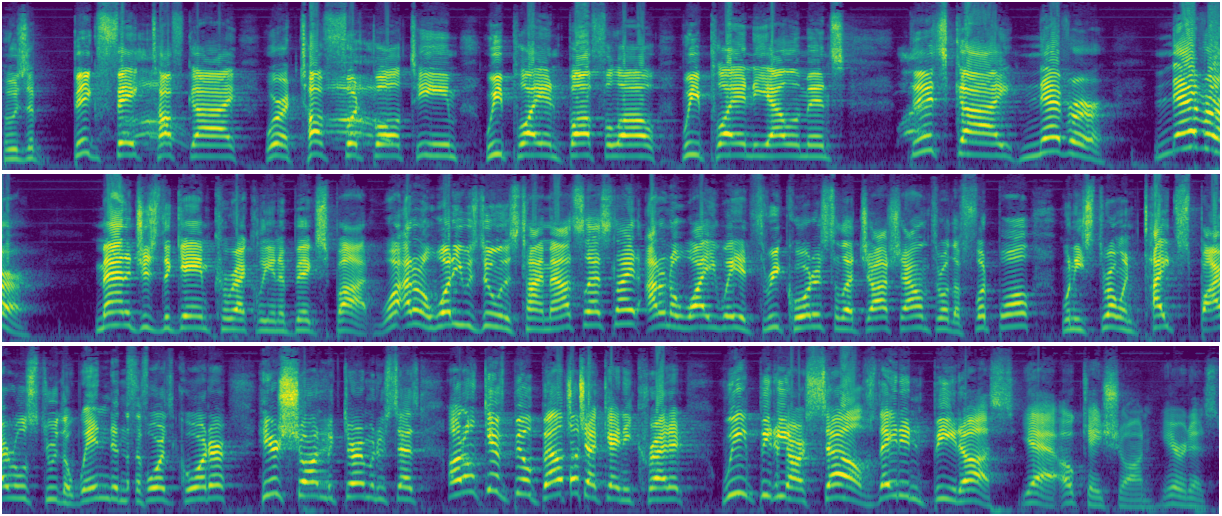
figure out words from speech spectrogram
who's a big fake tough guy. We're a tough football team. We play in Buffalo. We play in the elements. This guy never, never manages the game correctly in a big spot. What, I don't know what he was doing with his timeouts last night. I don't know why he waited three quarters to let Josh Allen throw the football when he's throwing tight spirals through the wind in the fourth quarter. Here's Sean McDermott who says, "Oh, don't give Bill Belichick any credit. We beat ourselves. They didn't beat us." Yeah, okay, Sean. Here it is.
